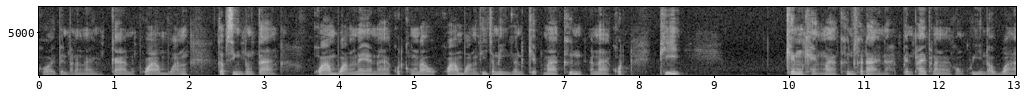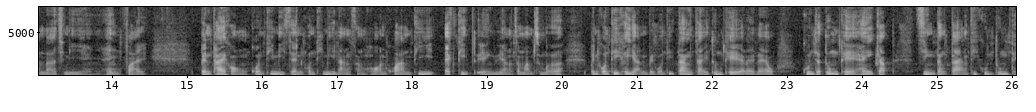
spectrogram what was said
คอย เป็นพลังงานการความหวังกับสิ่งต่างๆ ความหวังในอนาคตของเรา ความหวังที่จะมีเงินเก็บมากขึ้น อนาคตที่เข้มแข็งมากขึ้นก็ได้นะ เป็นไพ่พลังงานของควีนอ f วานราชินีแห่งไฟ เป็นไพ่ของคนที่มีเซนส์คนที่มีหลังสังหรณ์ความที่แอคทีฟตัวเองอยู่อย่างสม่ำเสมอ เป็นคนที่ขยันเป็นคนที่ตั้งใจทุ่มเทอะไรแล้ว คุณจะทุ่มเทให้กับสิ่งต่างๆ ที่คุณทุ่มเท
